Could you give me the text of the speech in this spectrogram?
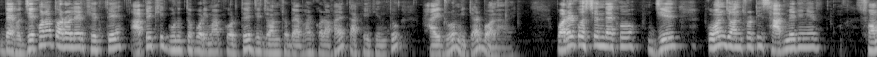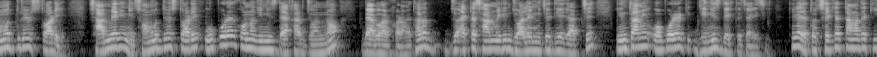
দেখো যে কোনো তরলের ক্ষেত্রে আপেক্ষিক গুরুত্ব পরিমাপ করতে যে যন্ত্র ব্যবহার করা হয়, তাকেই কিন্তু হাইড্রোমিটার বলা হয়। পরের কোশ্চেন দেখো, যে কোন যন্ত্রটি সাবমেরিনের সমুদ্রের স্তরে, সাবমেরিনে সমুদ্রের স্তরে উপরের কোনো জিনিস দেখার জন্য ব্যবহার করা হয়? তাহলে একটা সাবমেরিন জলের নিচে দিয়ে যাচ্ছে, কিন্তু আমি ওপরের জিনিস দেখতে চাইছি। ঠিক আছে? তো সেক্ষেত্রে আমাদের কি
